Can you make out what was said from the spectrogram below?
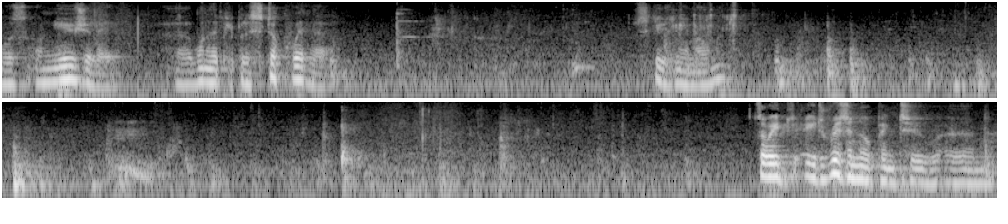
was unusually uh, one of the people who stuck with her. Excuse me a moment. So he'd, he'd risen up into um,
